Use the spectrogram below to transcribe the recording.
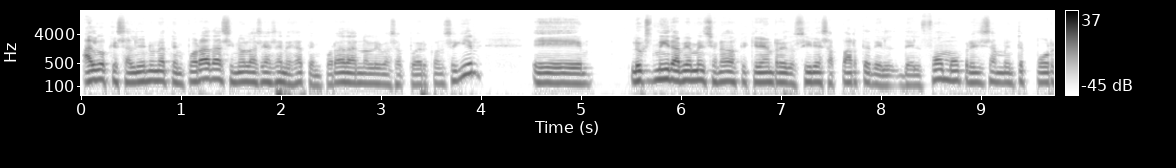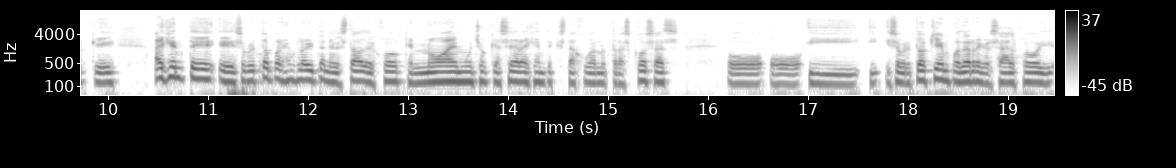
algo que salía en una temporada, si no lo hacías en esa temporada no lo ibas a poder conseguir. Eh, Luke Smith había mencionado que querían reducir esa parte del, FOMO precisamente porque hay gente, eh, sobre todo por ejemplo ahorita en el estado del juego, que no hay mucho que hacer, hay gente que está jugando otras cosas o, y, sobre todo quieren poder regresar al juego y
